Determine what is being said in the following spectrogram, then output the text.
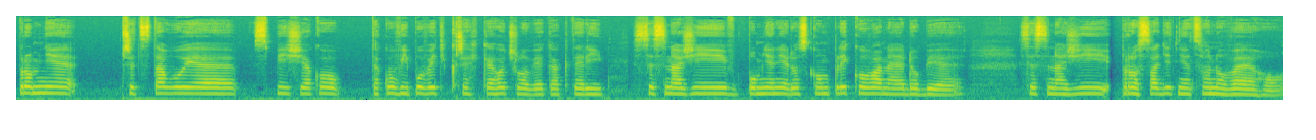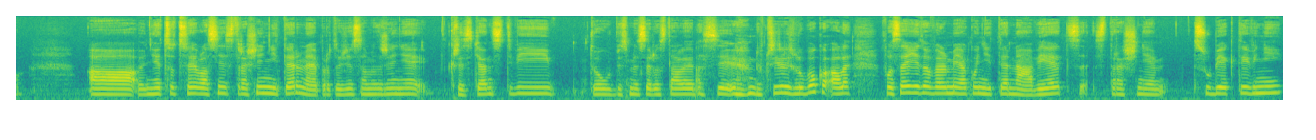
pro mě představuje spíš jako takovou výpověď křehkého člověka, který se snaží v poměrně dost komplikované době se snaží prosadit něco nového a něco, co je vlastně strašně niterné, protože samozřejmě křesťanství, to už bychom se dostali asi do příliš hluboko, ale v podstatě je to velmi jako niterná věc, strašně subjektivní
